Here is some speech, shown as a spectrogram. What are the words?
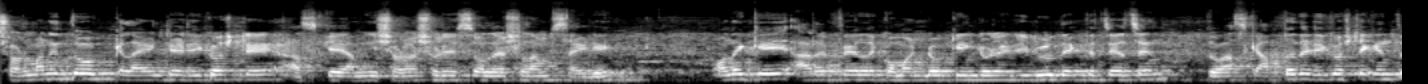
সম্মানিত ক্লায়েন্টের রিকোয়েস্টে আজকে আমি সরাসরি চলে আসলাম সাইডে অনেকেই আরএফএল কমান্ডো কিংডোরের রিভিউ দেখতে চেয়েছেন, তো আজকে আপনাদের রিকোয়েস্টে কিন্তু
